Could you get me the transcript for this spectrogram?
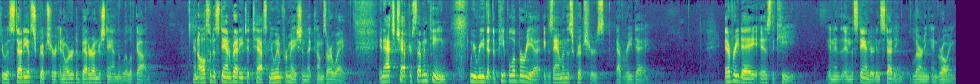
through a study of Scripture in order to better understand the will of God, and also to stand ready to test new information that comes our way. In Acts chapter 17, we read that the people of Berea examine the Scriptures every day. Every day is the key in, in the standard in studying, learning, and growing.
